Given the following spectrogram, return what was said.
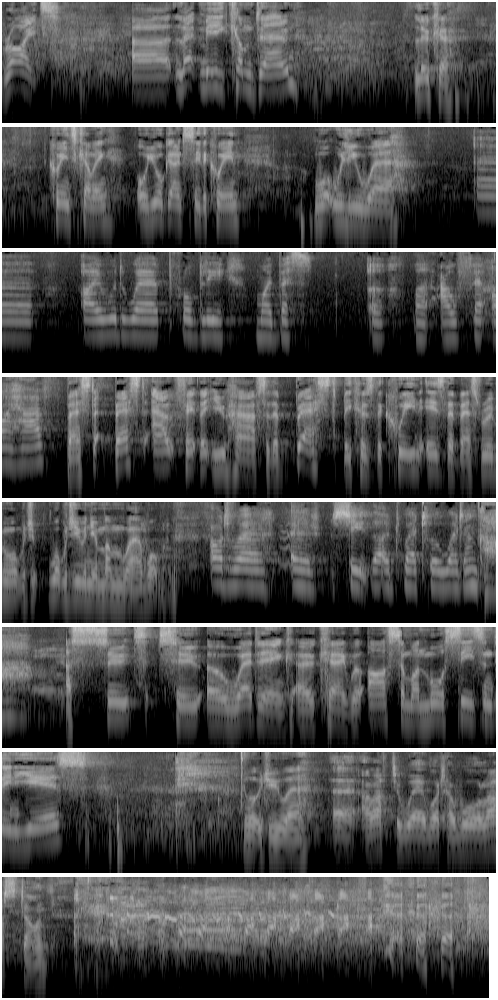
Right. Uh, let me come down. Luca, Queen's coming, or you're going to see the Queen. What will you wear? Uh, I would wear probably my best uh, outfit I have. Best best outfit that you have. So the best because the Queen is the best. Ruben, what would you what would you and your mum wear? What? I'd wear a suit that I'd wear to a wedding. a suit to a wedding. Okay, we'll ask someone more seasoned in years. What would you wear? Uh, I'll have to wear what I wore last time.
